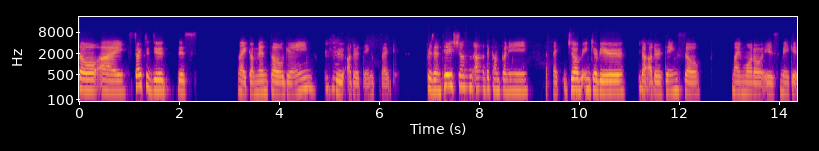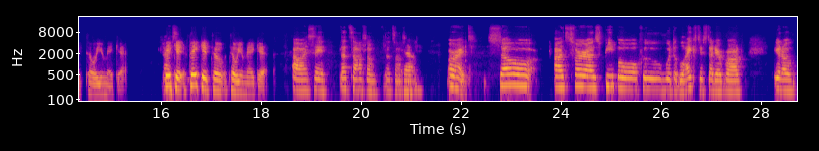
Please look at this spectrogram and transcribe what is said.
So I start to do this like a mental game mm-hmm. to other things like presentation at the company, like job interview, the mm-hmm. other things. So my motto is make it till you make it. Fake it, fake it till till you make it. Oh, I see. That's awesome. That's awesome. Yeah. All right. So as far as people who would like to study abroad, you know,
